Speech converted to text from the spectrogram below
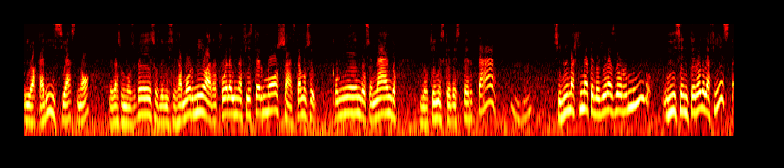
lo acaricias, ¿no? Le das unos besos, le dices, amor mío, afuera hay una fiesta hermosa, estamos comiendo, cenando, lo tienes que despertar. Uh -huh. Si no, imagínate, lo llevas dormido, ni se enteró de la fiesta.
